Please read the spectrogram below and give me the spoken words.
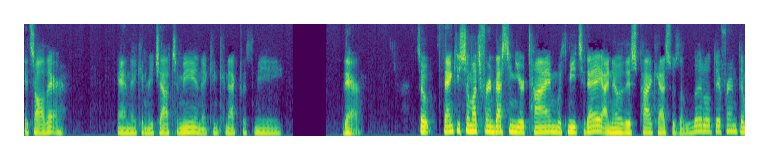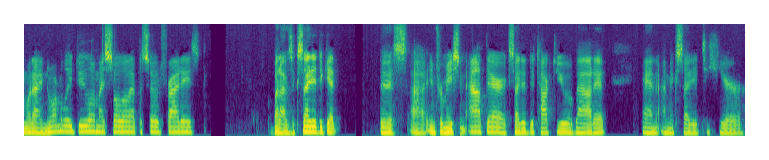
it's all there and they can reach out to me and they can connect with me there. So, thank you so much for investing your time with me today. I know this podcast was a little different than what I normally do on my solo episode Fridays, but I was excited to get this uh, information out there, excited to talk to you about it, and I'm excited to hear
